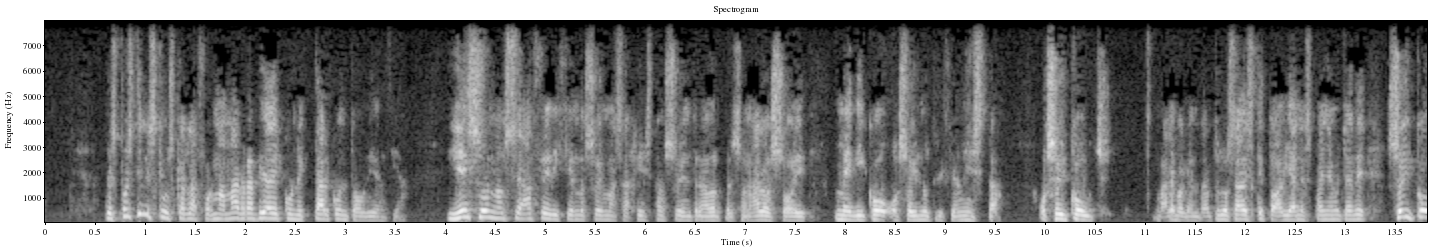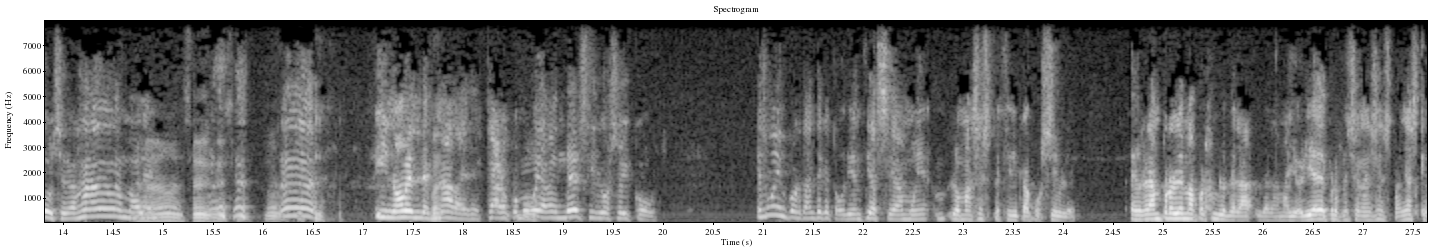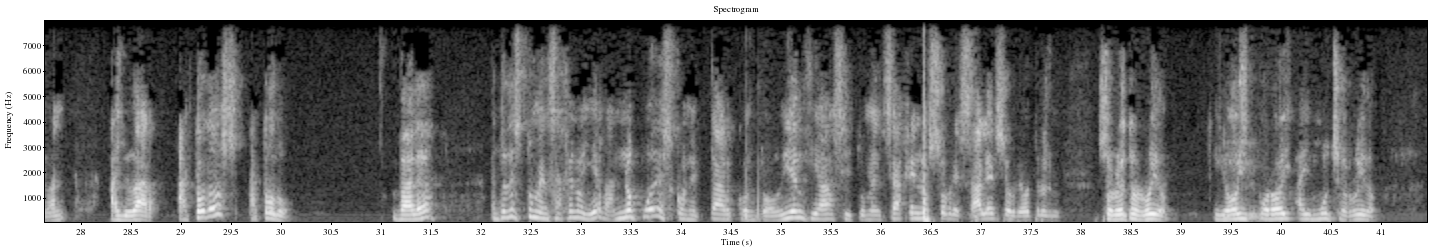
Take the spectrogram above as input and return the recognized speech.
Después tienes que buscar la forma más rápida de conectar con tu audiencia. Y eso no se hace diciendo soy masajista, o soy entrenador personal, o soy médico, o soy nutricionista, o soy coach. ¿Vale? Porque tú lo sabes que todavía en España muchas veces soy coach. Ah, vale. Ah, y no vendes nada. Y dices, claro, ¿cómo voy a vender si yo soy coach? Es muy importante que tu audiencia sea muy, lo más específica posible. El gran problema, por ejemplo, de la, de la mayoría de profesionales en España es que van a ayudar a todos a todo. ¿Vale? Entonces tu mensaje no llega. No puedes conectar con tu audiencia si tu mensaje no sobresale sobre otros, sobre otro ruido. Y hoy por hoy hay mucho ruido.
